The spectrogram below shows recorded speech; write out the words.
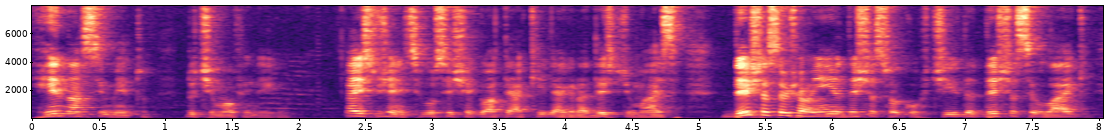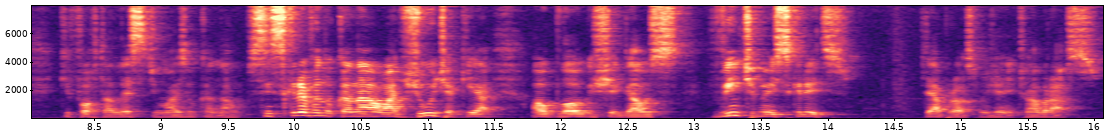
renascimento do time alvinegro. É isso, gente. Se você chegou até aqui, lhe agradeço demais. Deixa seu joinha, deixa sua curtida, deixa seu like que fortalece demais o canal. Se inscreva no canal, ajude aqui a, ao blog chegar aos 20 mil inscritos. Até a próxima, gente. Um abraço.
